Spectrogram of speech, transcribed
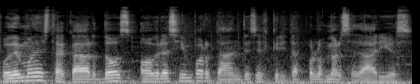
podemos destacar dos obras importantes escritas por los mercedarios.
